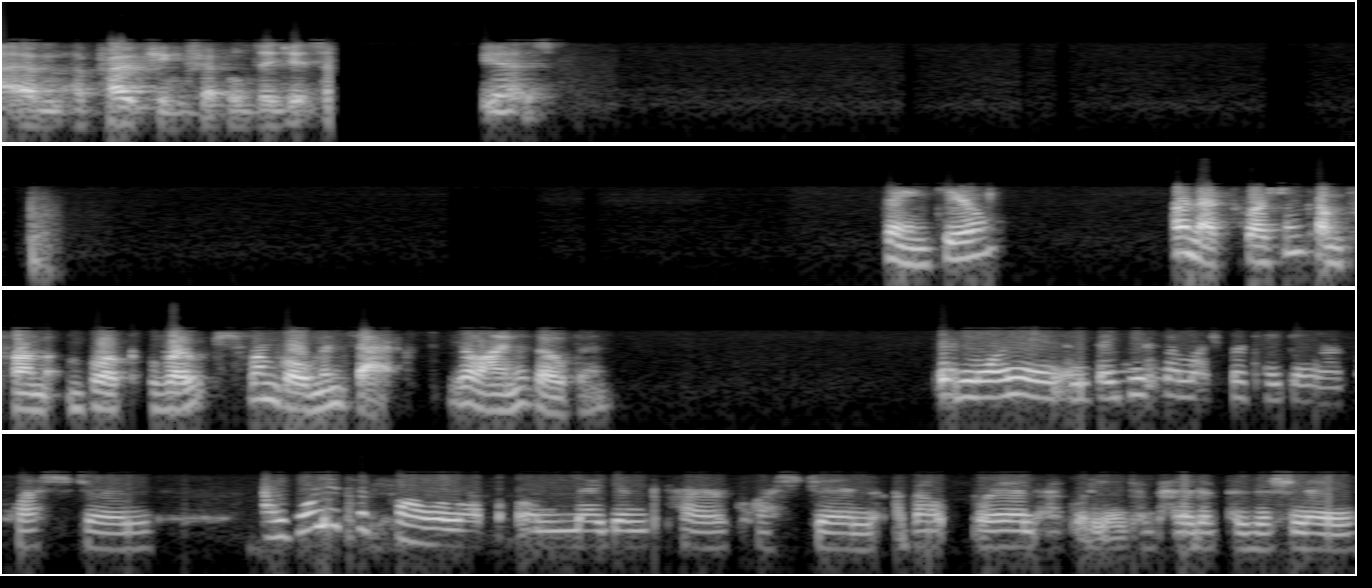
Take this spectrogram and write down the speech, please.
um, approaching triple digits years. Thank you. Our next question comes from Brooke Roach from Goldman Sachs. Your line is open. Good morning, and thank you so much for taking our question. I wanted to follow up on Meaghen's prior question about brand equity and competitive positioning.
